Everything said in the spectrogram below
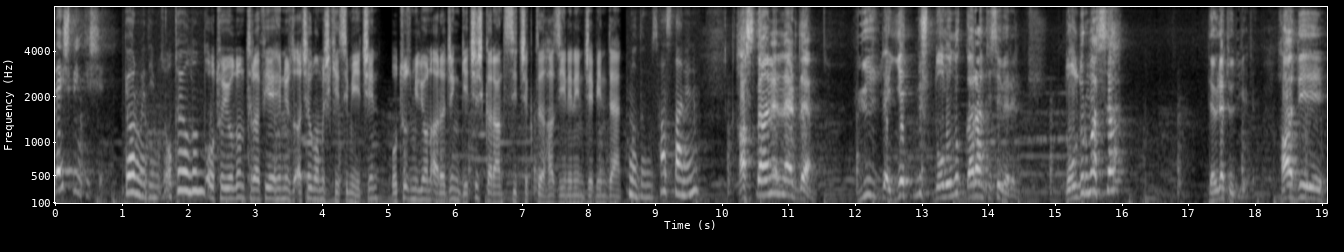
5000 kişi. görmediğimiz otoyolun Otoyolun trafiğe henüz açılmamış kesimi için 30 milyon aracın geçiş garantisi çıktı hazinenin cebinden. uçmadığımız hastanenin Hastanelerde yüzde yetmiş doluluk garantisi verilmiş. Doldurmazsa devlet ödeyecek. Hadi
